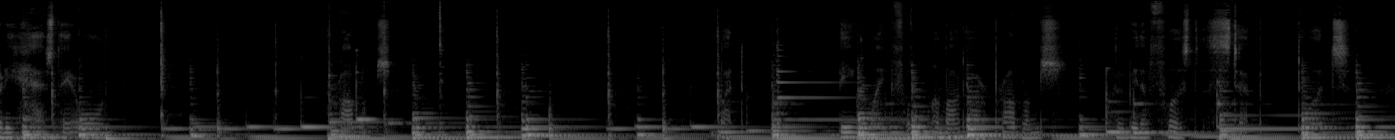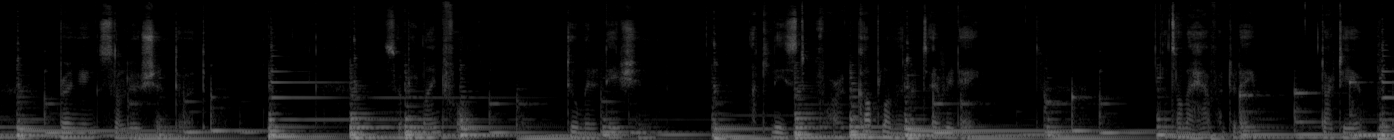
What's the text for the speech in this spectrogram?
everybody has their own problems. But being mindful about our problems will be the first step towards bringing solution to it. So be mindful. Do meditation at least for a couple of minutes every day. That's all I have for today. Talk to you.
